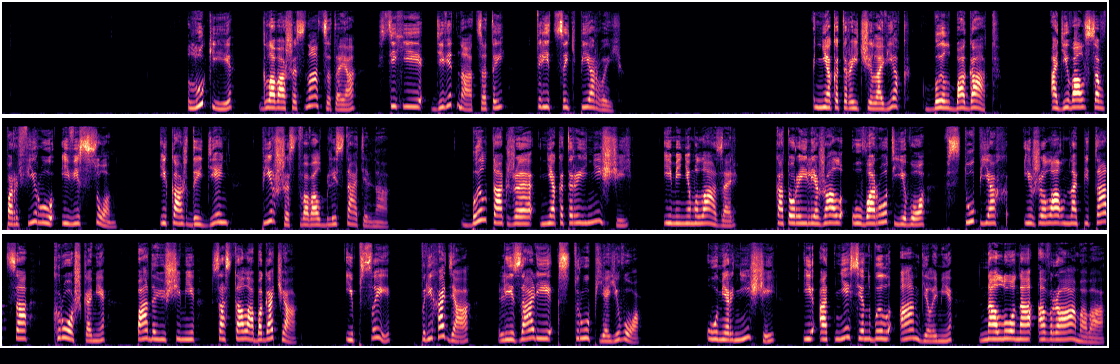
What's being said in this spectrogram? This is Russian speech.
Луки, глава 16, стихи 19, 31. Некоторый человек был богат, одевался в парфиру и вессон, и каждый день пиршествовал блистательно – был также некоторый нищий именем Лазарь, который лежал у ворот его в ступьях и желал напитаться крошками, падающими со стола богача, и псы, приходя, лизали струпья его. Умер нищий и отнесен был ангелами на лона Авраамова.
